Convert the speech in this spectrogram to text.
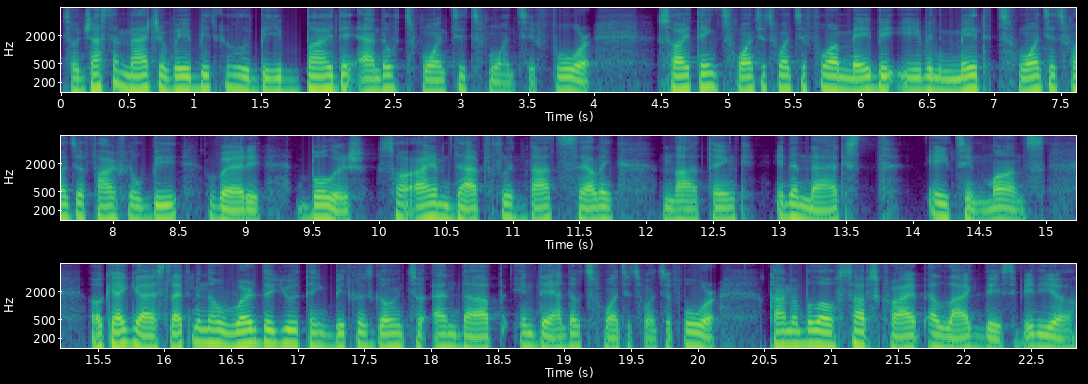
So just imagine where Bitcoin will be by the end of 2024. So I think 2024, maybe even mid 2025 will be very bullish. So I am definitely not selling nothing in the next 18 months. Okay guys, let me know where do you think Bitcoin is going to end up in the end of 2024. Comment below, subscribe and like this video.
